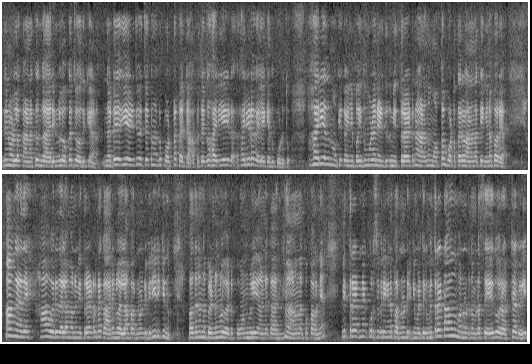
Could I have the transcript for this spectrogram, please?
ഇതിനുള്ള കണക്കും കാര്യങ്ങളും ഒക്കെ ചോദിക്കുകയാണ്. എന്നിട്ട് ഈ എഴുതി വെച്ചേക്കുന്നൊക്കെ പൊട്ടത്തെറ്റാ അപ്പോഴത്തേക്ക് ഹരിയുടെ ഹരിയുടെ കയ്യിലേക്ക് അത് കൊടുത്തു. അപ്പോൾ ഹരി അത് നോക്കിക്കഴിഞ്ഞപ്പോൾ ഇത് മുഴുവൻ എഴുതിയത് മിത്രേട്ടനാണെന്ന് മൊത്തം പൊട്ടത്തരമാണെന്നൊക്കെ ഇങ്ങനെ പറയാം. അങ്ങനെ ആ ഒരു ഇതെല്ലാം പറഞ്ഞ് മിത്രേട്ടന്റെ കാര്യങ്ങളെല്ലാം പറഞ്ഞുകൊണ്ട് ഇവരിയ്ക്കുന്നു പതിനൊന്ന് പെണ്ണുങ്ങളുമായിട്ട് ഫോൺ വിളിയാണ് കാര്യങ്ങളാണെന്നൊക്കെ പറഞ്ഞ് മിത്രേട്ടനെ കുറിച്ച് ഇവരിങ്ങനെ പറഞ്ഞുകൊണ്ടിരിക്കുമ്പോഴത്തേക്ക് മിത്രേട്ടാന്ന് പറഞ്ഞുകൊണ്ട് നമ്മുടെ സേതു ഒരൊറ്റ വിളി.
